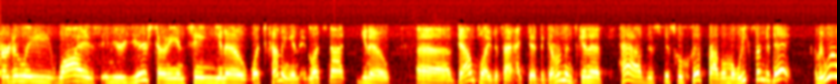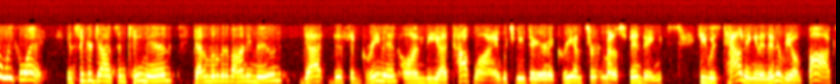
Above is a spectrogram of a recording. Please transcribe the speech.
certainly wise in your years, Tony, in seeing you know what's coming, and, and let's not you know uh, downplay the fact that the government's going to have this fiscal cliff problem a week from today. I mean, we're a week away. And Speaker Johnson came in, got a little bit of a honeymoon, got this agreement on the uh, top line, which means they're going to agree on a certain amount of spending. He was touting in an interview on Fox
